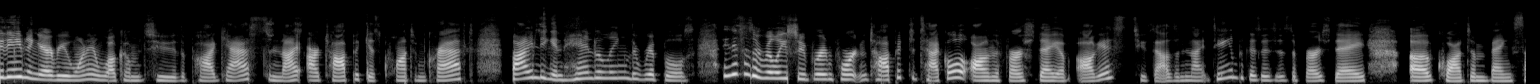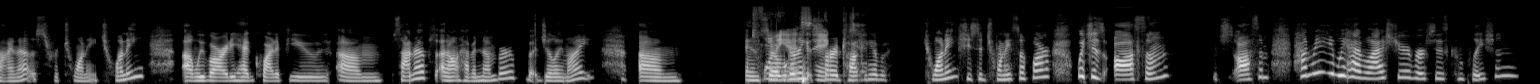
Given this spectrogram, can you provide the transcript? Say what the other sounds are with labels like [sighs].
Good evening, everyone, and welcome to the podcast. Tonight, our topic is quantum craft, finding and handling the ripples. I think this is a really super important topic to tackle on the first day of August 2019 because this is the first day of Quantum Bang signups for 2020. Uh, we've already had quite a few um, signups. I don't have a number, but Jilly might. Um, and so we're going to get started talking about 20. She said 20 so far, which is awesome. Which is awesome. How many did we have last year versus completion?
